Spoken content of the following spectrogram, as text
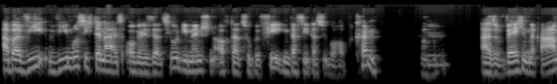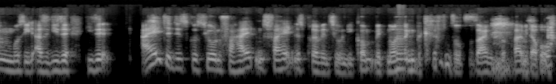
Aber wie, wie muss ich denn als Organisation die Menschen auch dazu befähigen, dass sie das überhaupt können? Mhm. Also welchen Rahmen muss ich, also diese, diese alte Diskussion Verhaltensverhältnisprävention, die kommt mit neuen Begriffen sozusagen total wieder hoch.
